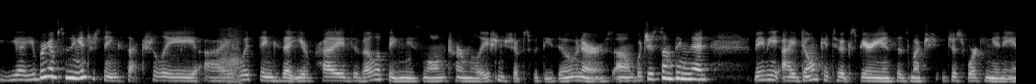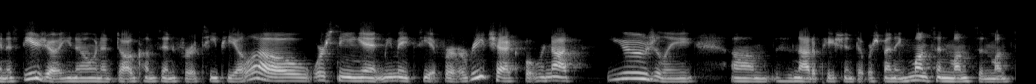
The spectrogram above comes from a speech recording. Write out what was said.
Yeah, you bring up something interesting. Actually, I would think that you're probably developing these long-term relationships with these owners, um, which is something that maybe I don't get to experience as much just working in anesthesia. You know, when a dog comes in for a TPLO, we're seeing it, and we may see it for a recheck, but we're not usually. Um, this is not a patient that we're spending months and months and months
